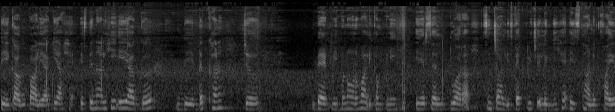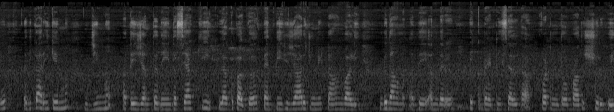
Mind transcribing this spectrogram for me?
ਤੇ ਕਾਬੂ ਪਾ ਲਿਆ ਗਿਆ ਹੈ। ਇਸ ਦੇ ਨਾਲ ਹੀ ਇਹ ਅੱਗ ਦੇ ਦੱਖਣ 'ਚ ਬੈਟਰੀ ਬਣਾਉਣ ਵਾਲੀ ਕੰਪਨੀ 에ਅਰਸੈਲ ਦੁਆਰਾ ਸੰਚਾਲਿਤ ਫੈਕਟਰੀ 'ਚ ਲੱਗੀ ਹੈ। ਇਹ ਸਥਾਨਕ ਫਾਇਰ ਅਧਿਕਾਰੀ ਕਿਮ ਜਿਮ ਅਤੇ ਯੰਤਰ ਨੇ ਦੱਸਿਆ ਕਿ ਲਗਭਗ 35000 ਯੂਨਿਟਾਂ ਵਾਲੀ ਗੋਦਾਮ ਦੇ ਅੰਦਰ ਇੱਕ ਬੈਟਰੀ ਸੈੱਲ ਦਾ ਫਟਣ ਤੋਂ ਬਾਅਦ ਸ਼ੁਰੂ ਹੋਈ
